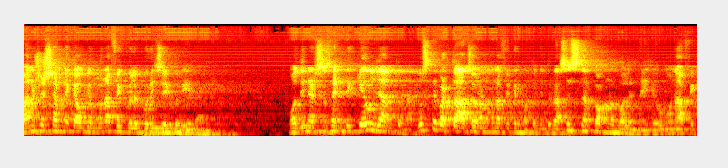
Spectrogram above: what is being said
মানুষের সামনে কাউকে মুনাফিক বলে পরিচয় করিয়ে দেয় না মদিনার সোসাইটিতে কেউ জানতো না, বুঝতে পারতো আচরণ মুনাফিকের মতো, কিন্তু রাসুল ইসলাম কখনো বলেন নাই যে ও মুনাফিক।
